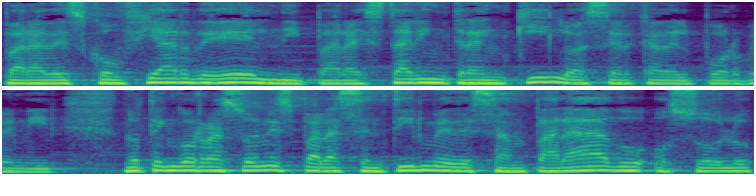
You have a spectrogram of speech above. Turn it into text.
para desconfiar de Él ni para estar intranquilo acerca del porvenir. No tengo razones para sentirme desamparado o solo,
